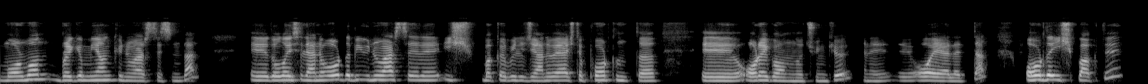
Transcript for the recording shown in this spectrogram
Mormon Brigham Young Üniversitesi'nden. E, dolayısıyla hani orada bir üniversitede iş bakabileceğini veya işte Portland'da e, Oregonlu çünkü hani e, o eyaletten orada iş baktığını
